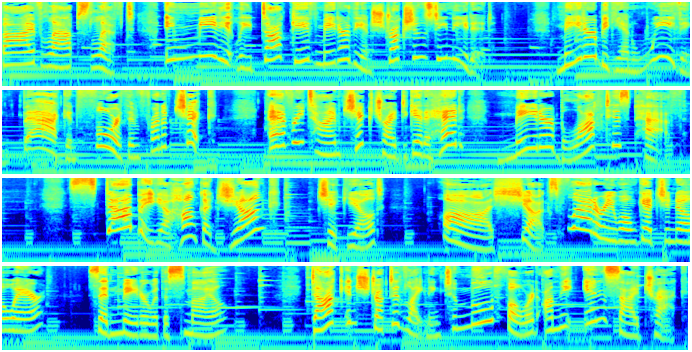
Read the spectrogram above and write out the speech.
five laps left. Immediately, Doc gave Mater the instructions he needed. Mater began weaving back and forth in front of Chick. Every time Chick tried to get ahead, Mater blocked his path. Stop it, you hunk of junk! Chick yelled. Aw, shucks, flattery won't get you nowhere, said Mater with a smile. Doc instructed Lightning to move forward on the inside track.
